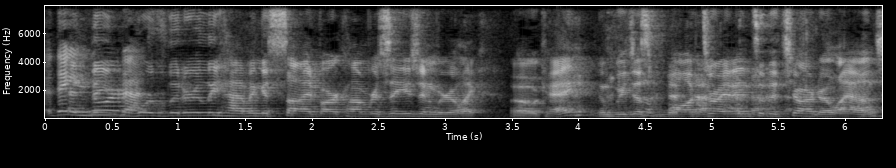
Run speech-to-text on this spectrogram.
They and ignored they us. were literally having a sidebar conversation. We were like, "Okay," and we just walked right into the charter lounge.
